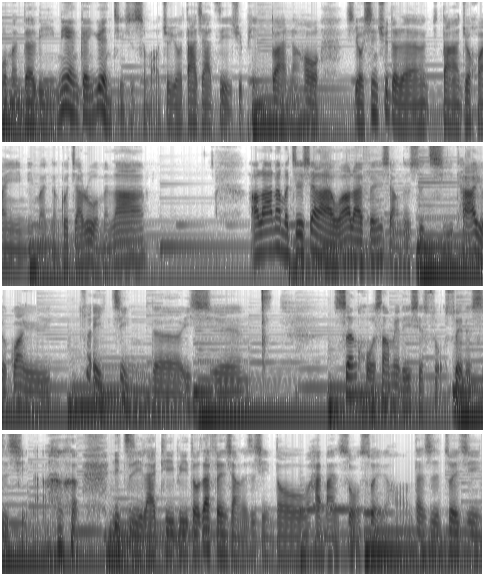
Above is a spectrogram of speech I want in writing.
我们的理念跟愿景是什么，就由大家自己去评断。然后有兴趣的人，当然就欢迎你们能够加入我们啦。好啦，那么接下来我要来分享的是其他有关于最近的一些。生活上面的一些琐碎的事情啊，呵呵，一直以来 TB 都在分享的事情都还蛮琐碎的哈。但是最近，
